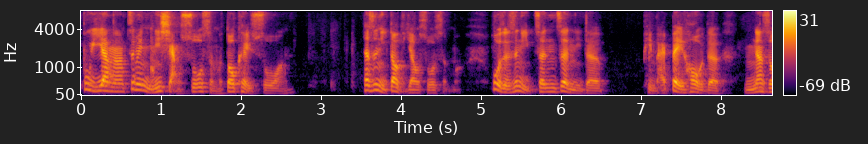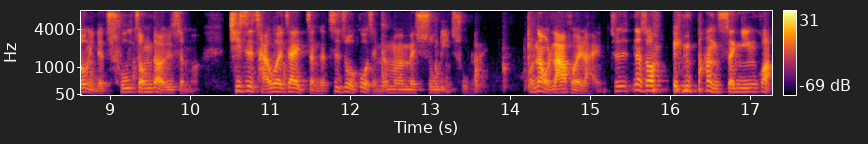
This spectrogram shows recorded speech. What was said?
不一样啊，这边你想说什么都可以说啊，但是你到底要说什么，或者是你真正你的。品牌背后的你那时候你的初衷到底是什么？其实才会在整个制作过程里面慢慢被梳理出来。哦，那我拉回来，就是那时候 冰棒声音化，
